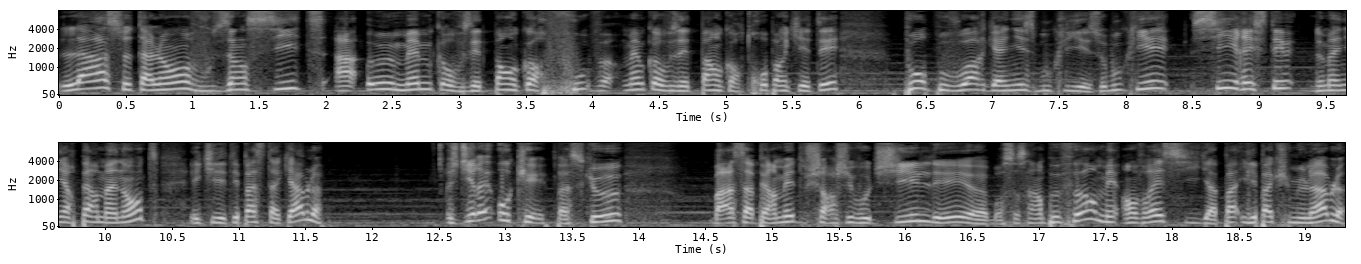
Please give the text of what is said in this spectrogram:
Là, ce talent vous incite à E même quand vous n'êtes pas encore fou, même quand vous n'êtes pas encore trop inquiété, pour pouvoir gagner ce bouclier. Ce bouclier, s'il restait de manière permanente et qu'il n'était pas stackable, je dirais ok, parce que bah ça permet de charger votre shield et euh, bon ça serait un peu fort mais en vrai s'il y a pas, il pas cumulable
